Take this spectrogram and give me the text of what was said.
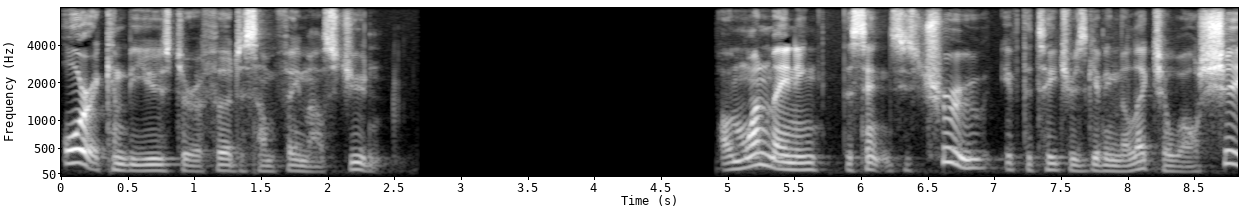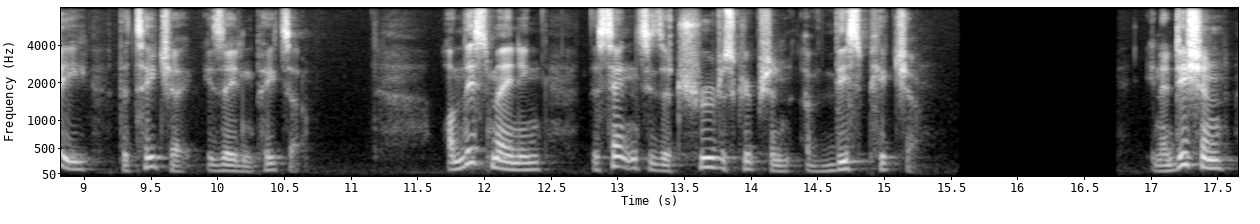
or it can be used to refer to some female student. On one meaning, the sentence is true if the teacher is giving the lecture while she, the teacher, is eating pizza. On this meaning, the sentence is a true description of this picture. In addition,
